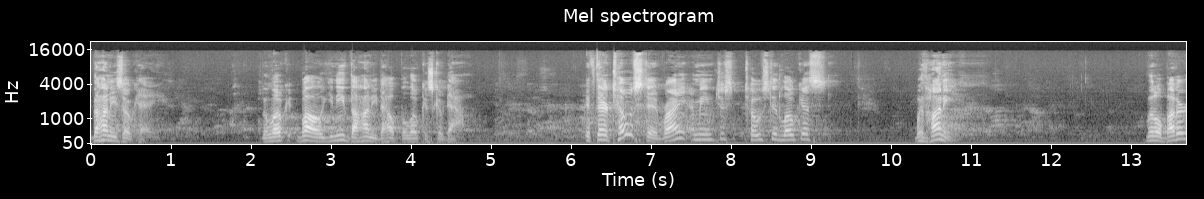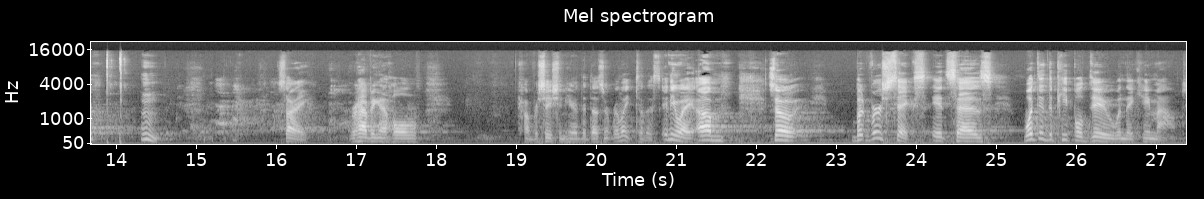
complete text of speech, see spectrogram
The honey's okay. The loc- well, you need the honey to help the locusts go down. If they're toasted, right? I mean, just toasted locusts with honey. Little butter. Mm. Sorry, we're having a whole conversation here that doesn't relate to this. Anyway, um, so, but verse 6, it says, What did the people do when they came out?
